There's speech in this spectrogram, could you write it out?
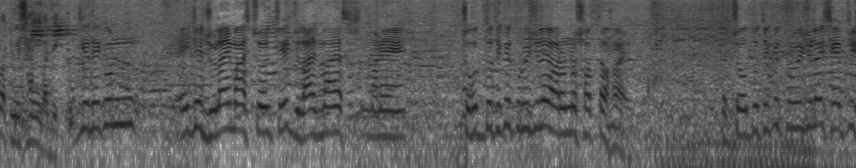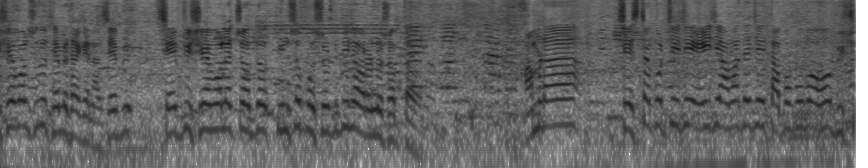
বা তুমি সাংবাদিক। দেখুন এই যে জুলাই মাস চলছে, জুলাই মাস মানে চৌদ্দো থেকে কুড়ি জুলাই অরণ্য সপ্তাহ হয়। তো চৌদ্দো থেকে কুড়ি জুলাই সেফটি সেবল শুধু থেমে থাকে না। সেফটি সেফটি সেবলের চোদ্দ, তিনশো পঁয়ষট্টি দিনে অরণ্য সপ্তাহ আমরা চেষ্টা করছি যে এই যে আমাদের যে তাপপ্রবাহ, বিশ্ব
